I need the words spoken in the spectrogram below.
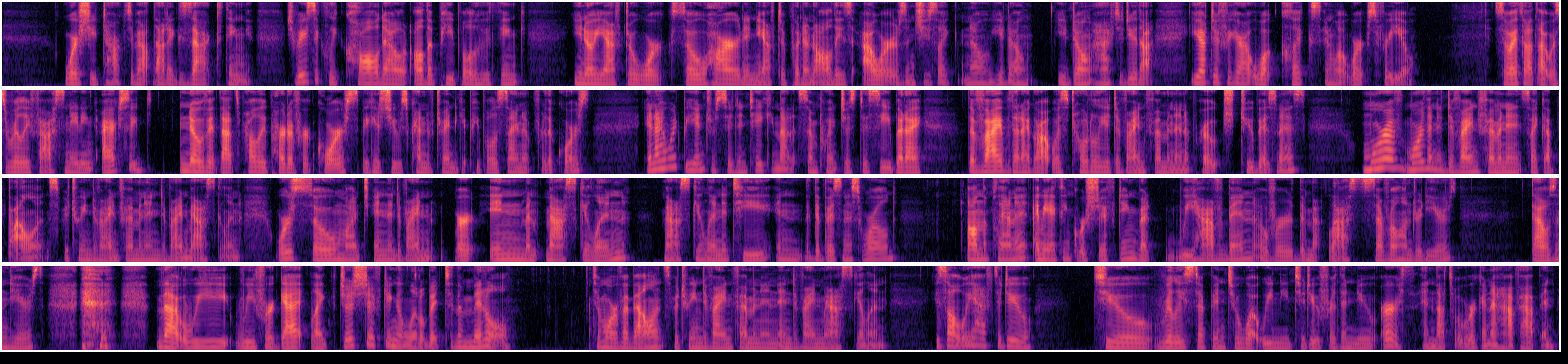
where she talked about that exact thing. She basically called out all the people who think, you know, you have to work so hard and you have to put in all these hours. And she's like, no, you don't. You don't have to do that. You have to figure out what clicks and what works for you. So I thought that was really fascinating. I actually know that that's probably part of her course because she was kind of trying to get people to sign up for the course. And I would be interested in taking that at some point just to see. But I, the vibe that I got was totally a divine feminine approach to business. More of more than a divine feminine, it's like a balance between divine feminine, and divine masculine. We're so much in the divine or in masculine masculinity in the business world on the planet. I mean, I think we're shifting, but we have been over the last several hundred years, thousand years, that we we forget like just shifting a little bit to the middle, to more of a balance between divine feminine and divine masculine, is all we have to do to really step into what we need to do for the new earth, and that's what we're going to have happen,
